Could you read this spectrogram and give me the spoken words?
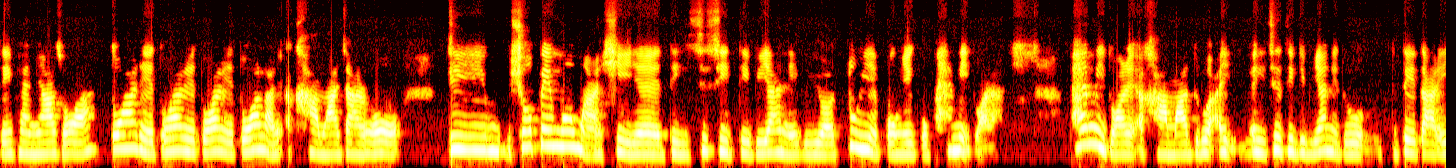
ကြိမ်ဖန်များစွာတွားတယ်တွားတယ်တွားတယ်တွားလာတဲ့အခါမှာကြတော့ဒီ shopping mall မှာရှိတဲ့ဒီ CCTV ကနေပြီးတော့သူ့ရဲ့ပုံရိပ်ကိုဖမ်းမိသွားတာ ဖမ်းမိသွားတဲ့အခါမှာသူတို့အဲ့အဲ့ CCTV ကနေသူတို့ data တွေ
